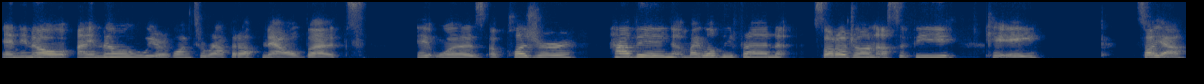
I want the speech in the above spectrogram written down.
And you know, I know we are going to wrap it up now, but it was a pleasure having my lovely friend Sarajan Asafi, aka Soya.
